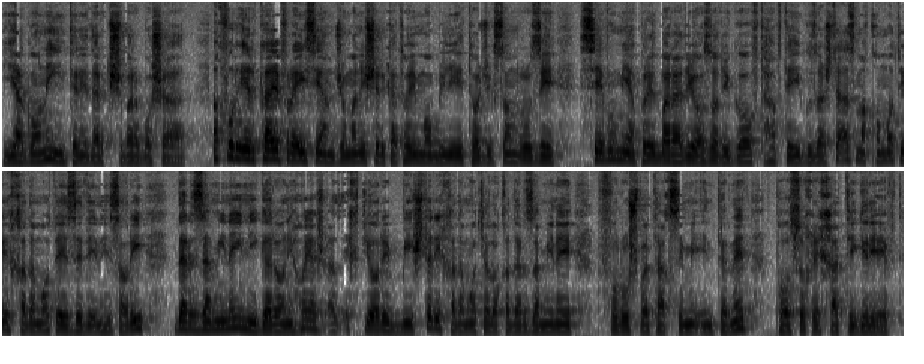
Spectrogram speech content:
یگانه اینترنت در کشور باشد. غفور ارکایف رئیس انجمن شرکت های تاجیکستان روز سوم اپریل بر رادیو آزادی گفت هفته گذشته از مقامات خدمات ضد انحصاری در زمینه نگرانی هایش از اختیار بیشتری خدمات علاقه در زمینه فروش و تقسیم اینترنت پاسخ خطی گرفت.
